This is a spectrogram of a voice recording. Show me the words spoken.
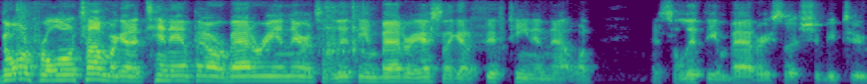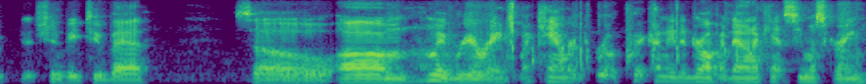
going for a long time. I got a 10 amp hour battery in there. It's a lithium battery. Actually, I got a 15 in that one. It's a lithium battery, so it should be too it shouldn't be too bad. So um, let me rearrange my camera real quick. I need to drop it down. I can't see my screen.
